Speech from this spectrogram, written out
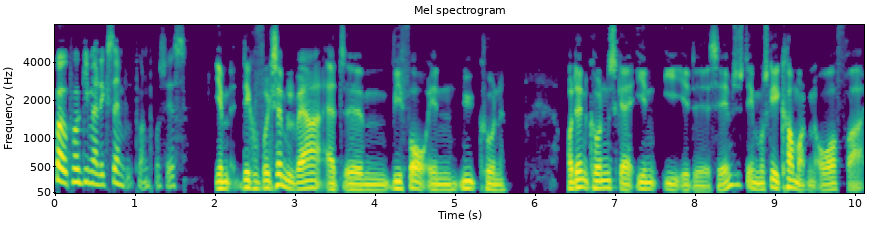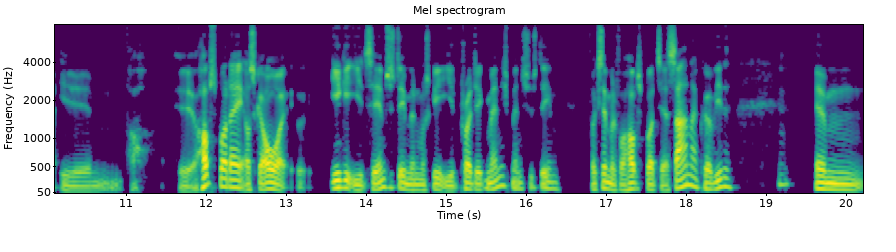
Prøv, prøv at give mig et eksempel på en proces. jamen, det kunne for eksempel være, at øhm, vi får en ny kunde, og den kunde skal ind i et øh, CRM-system. Måske kommer den over fra, øh, fra øh, HubSpot af, og skal over øh, ikke i et CRM-system, men måske i et project management-system. For eksempel fra HubSpot til Asana kører vi det. Mm. Øhm,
